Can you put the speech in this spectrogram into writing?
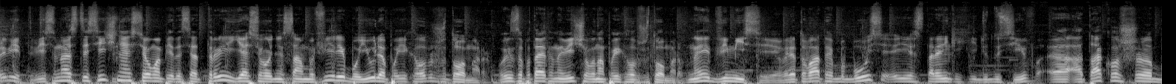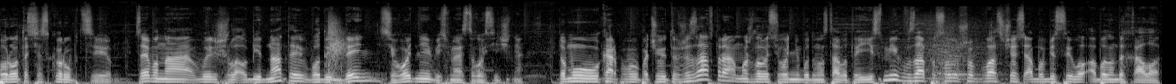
Привіт, 18 січня, 7.53. Я сьогодні сам в ефірі, бо Юля поїхала в Житомир. Ви запитаєте, навіщо вона поїхала в Житомир? В неї дві місії: врятувати бабусь і стареньких і дідусів, е, а також боротися з корупцією. Це вона вирішила об'єднати в один день сьогодні, 18 січня. Тому Карпову почуєте вже завтра. Можливо, сьогодні будемо ставити її сміх в запису, щоб вас щось або бісило, або надихало.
